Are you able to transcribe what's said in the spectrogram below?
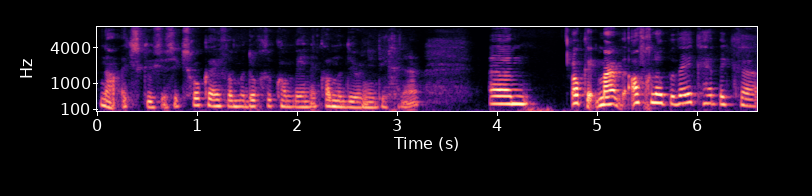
nou, excuses. Ik schrok even, want mijn dochter kwam binnen. Ik had mijn deur niet dicht gedaan. Ehm, oké, maar afgelopen week heb ik uh,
